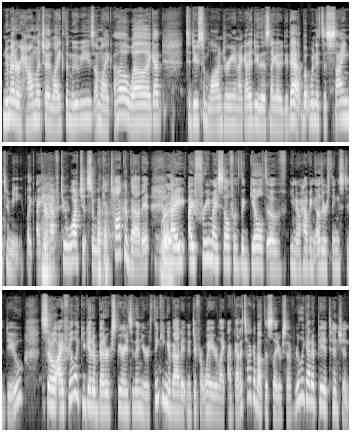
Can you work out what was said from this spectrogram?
No matter how much I like the movies, I'm like, oh well, I got to do some laundry and I got to do this and I got to do that. But when it's assigned to me, like I have to watch it so we can talk about it, right. I I free myself of the guilt of you know having other things to do. So I feel like you get a better experience, and then you're thinking about it in a different way. You're like, I've got to talk about this later, so I've really got to pay attention.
